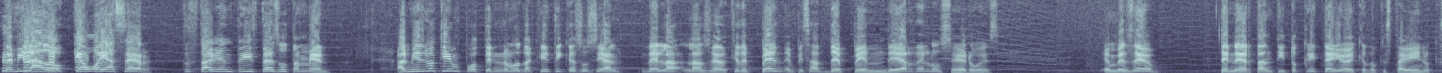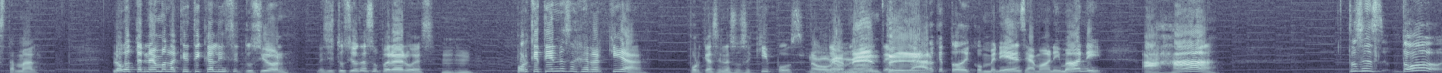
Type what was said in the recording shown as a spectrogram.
de mi lado. ¿Qué voy a hacer? Entonces está bien triste eso también. Al mismo tiempo tenemos la crítica social de la, la sociedad que empieza a depender de los héroes. En vez de tener tantito criterio de qué es lo que está bien y lo que está mal. Luego tenemos la crítica a la institución, la institución de superhéroes. Ujú. ¿Por qué tiene esa jerarquía? Porque hacen esos equipos. Obviamente. Obviamente. Claro que todo hay conveniencia, money, money. Ajá. Entonces, todo.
